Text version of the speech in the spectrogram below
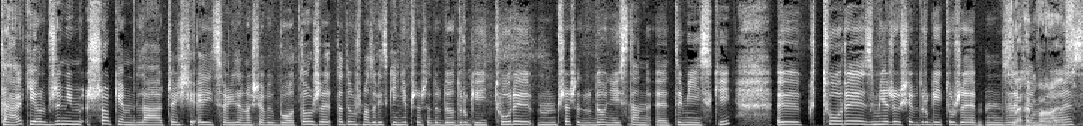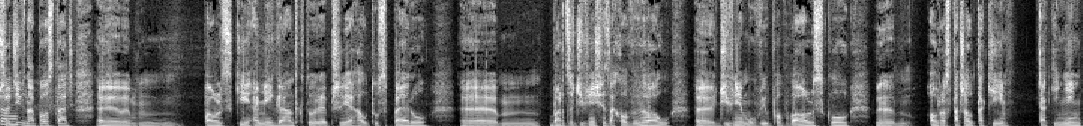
Tak, i olbrzymim szokiem dla części elit solidarnościowych było to, że Tadeusz Mazowiecki nie przeszedł do drugiej tury. Mm, Przeszedł do niej stan y, tymiński, y, który zmierzył się w drugiej turze mm, z, Lechem. Wałęsą. Przedziwna postać. Polski emigrant, który przyjechał tu z Peru. bardzo dziwnie się zachowywał, e, dziwnie mówił po polsku roztaczał taki, taki nimb,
